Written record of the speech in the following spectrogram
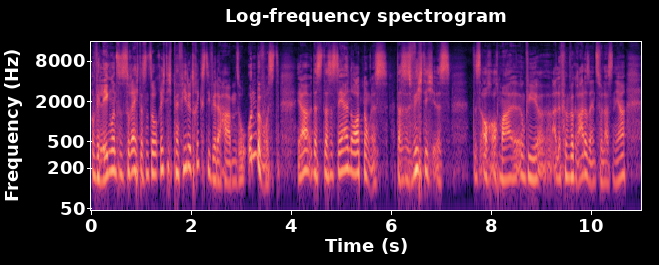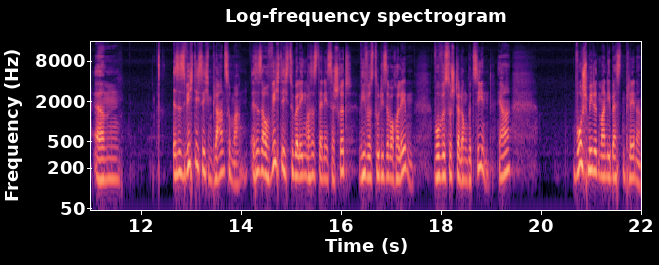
und wir legen uns das zurecht. Das sind so richtig perfide Tricks, die wir da haben, so unbewusst. Ja, dass, dass es sehr in Ordnung ist, dass es wichtig ist, das auch, auch mal irgendwie alle fünf Grade sein zu lassen. Ja. Ähm, es ist wichtig, sich einen Plan zu machen. Es ist auch wichtig zu überlegen, was ist der nächste Schritt? Wie wirst du diese Woche leben? Wo wirst du Stellung beziehen? Ja? Wo schmiedet man die besten Pläne?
